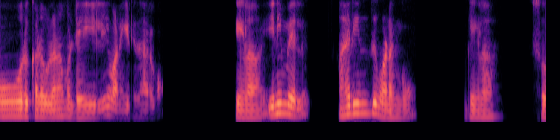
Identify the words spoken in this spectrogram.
மூவொரு கடவுளை நம்ம டெய்லி வணங்கிட்டு தான் இருக்கோம். ஓகேங்களா? இனிமேல் அறிந்து வணங்குவோம். ஓகேங்களா? ஸோ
